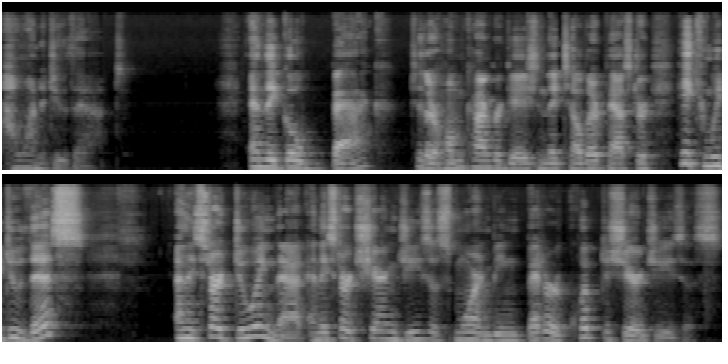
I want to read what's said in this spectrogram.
I want to do that. And they go back to their home congregation. They tell their pastor, hey, can we do this? And they start doing that and they start sharing Jesus more and being better equipped to share Jesus.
